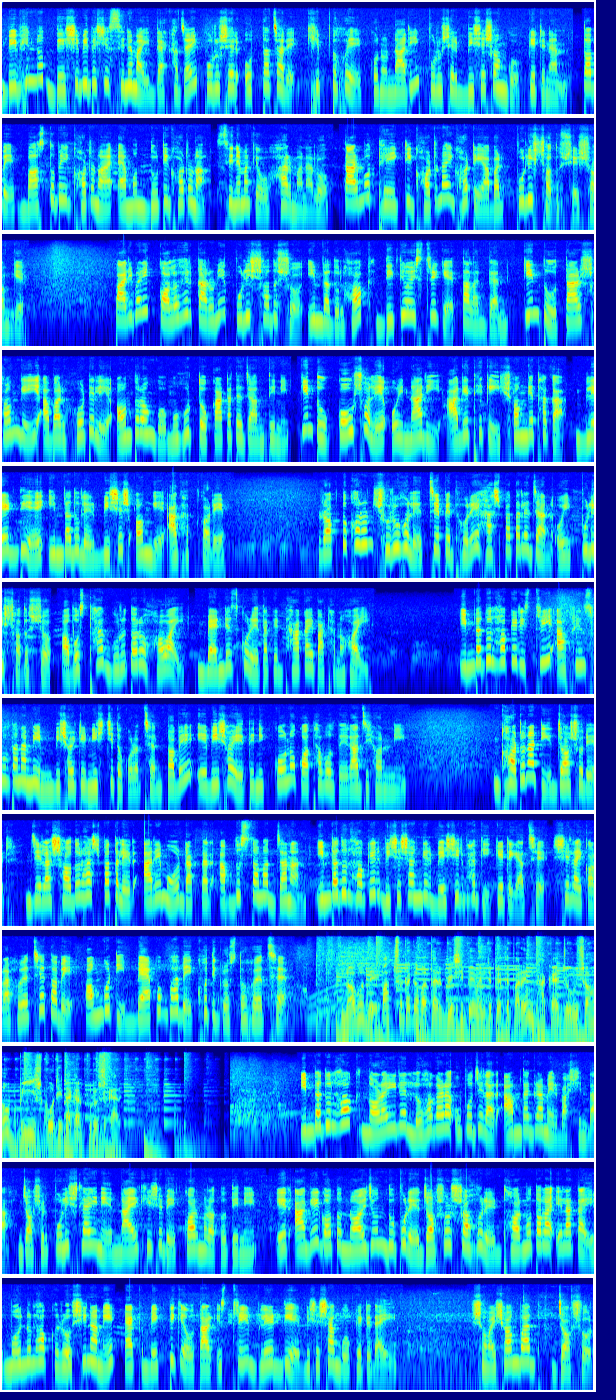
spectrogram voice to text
বিভিন্ন দেশি বিদেশি সিনেমায় দেখা যায় পুরুষের অত্যাচারে ক্ষিপ্ত হয়ে কোনো নারী পুরুষের বিশেষঙ্গ কেটে নেন। তবে বাস্তবে এই ঘটনায় এমন দুটি ঘটনা সিনেমাকেও হার মানালো। তার মধ্যে একটি ঘটনাই ঘটে আবার পুলিশ সদস্যের সঙ্গে। পারিবারিক কলহের কারণে পুলিশ সদস্য ইমদাদুল হক দ্বিতীয় স্ত্রীকে তালাক দেন। কিন্তু তার সঙ্গেই আবার হোটেলে অন্তরঙ্গ মুহূর্ত কাটাতে যান তিনি। কিন্তু কৌশলে ওই নারী আগে থেকেই সঙ্গে থাকা ব্লেড দিয়ে ইমদাদুলের বিশেষ অঙ্গে আঘাত করে। রক্তক্ষরণ শুরু হলে চেপে ধরে হাসপাতালে যান ওই পুলিশ সদস্য। অবস্থা গুরুতর হওয়ায় ব্যান্ডেজ করে তাকে ঢাকায় পাঠানো হয়। ইমদাদুল হকের স্ত্রী আফরিন সুলতানা মিম বিষয়টি নিশ্চিত করেছেন, তবে এ বিষয়ে তিনি কোনো কথা বলতে রাজি হননি। ঘটনাটি যশোরের জেলা সদর হাসপাতালের আরএমও ডাক্তার আব্দুস সামাদ জানান, ইমদাদুল হকের বিশেষাঙ্গের বেশিরভাগই কেটে গেছে, সেলাই করা হয়েছে, তবে অঙ্গটি ব্যাপকভাবে ক্ষতিগ্রস্ত হয়েছে। নগদে পাঁচশো টাকা বা তার বেশি পেমেন্টে পেতে পারেন ঢাকায় জমিসহ বিশ কোটি টাকার পুরস্কার। ইমদাদুল হক নড়াইলের লোহাগাড়া উপজেলার আমদা গ্রামের বাসিন্দা। যশোর পুলিশ লাইনে নায়ক হিসেবে কর্মরত তিনি। এর আগে গত নয় জুন দুপুরে যশোর শহরের ধর্মতলা এলাকায় মইনুল হক রশি নামে এক ব্যক্তিকেও তার স্ত্রী ব্লেড দিয়ে বিশেষাঙ্গ কেটে দেয়। সময় সংবাদ, যশোর।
